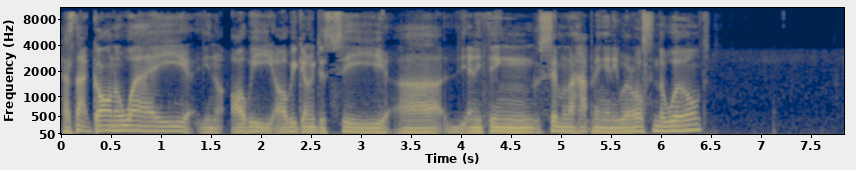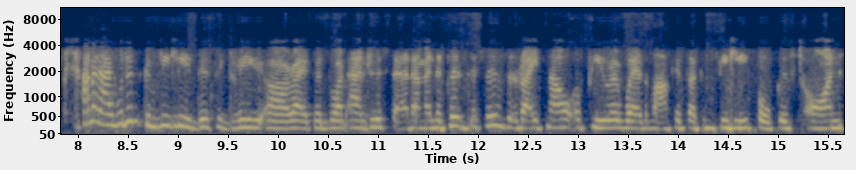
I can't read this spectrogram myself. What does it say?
has that gone away? You know, are we are we going to see uh, anything similar happening anywhere else in the world? I mean, I wouldn't completely disagree, uh, right, with what Andrew said. I mean, is, this is right now a period where the markets are completely focused on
